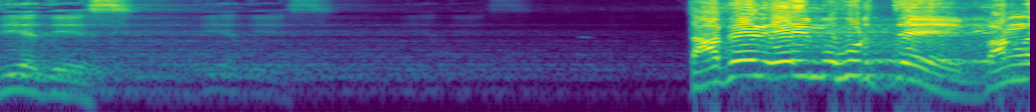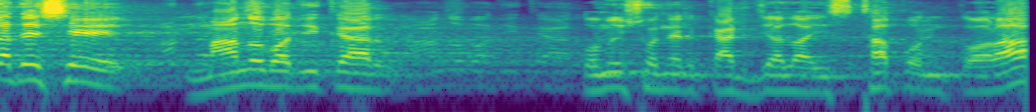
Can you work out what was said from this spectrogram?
দিয়ে দিয়েছে। তাদের এই মুহূর্তে বাংলাদেশে মানবাধিকার কমিশনের কার্যালয় স্থাপন করা,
